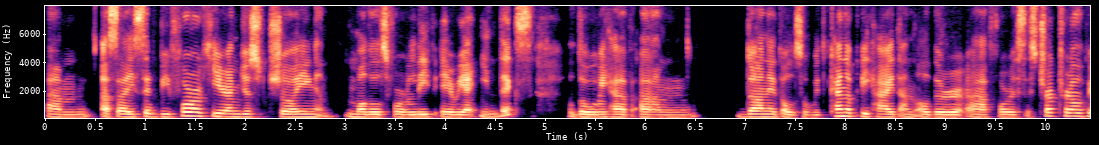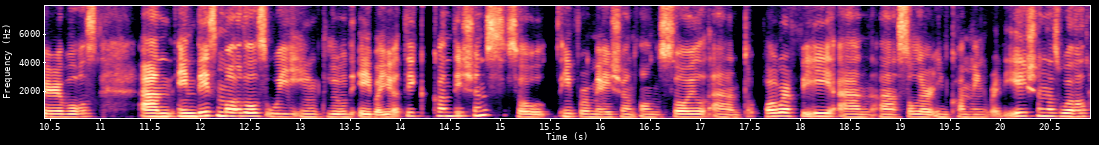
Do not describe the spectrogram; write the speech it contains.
um, as I said before, here I'm just showing models for leaf area index, although we have um, done it also with canopy height and other uh, forest structural variables. And in these models, we include abiotic conditions, so information on soil and topography and uh, solar incoming radiation as well.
